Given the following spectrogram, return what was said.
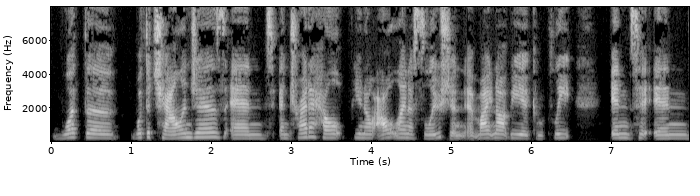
what the what the challenge is and and try to help you know outline a solution it might not be a complete end to end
